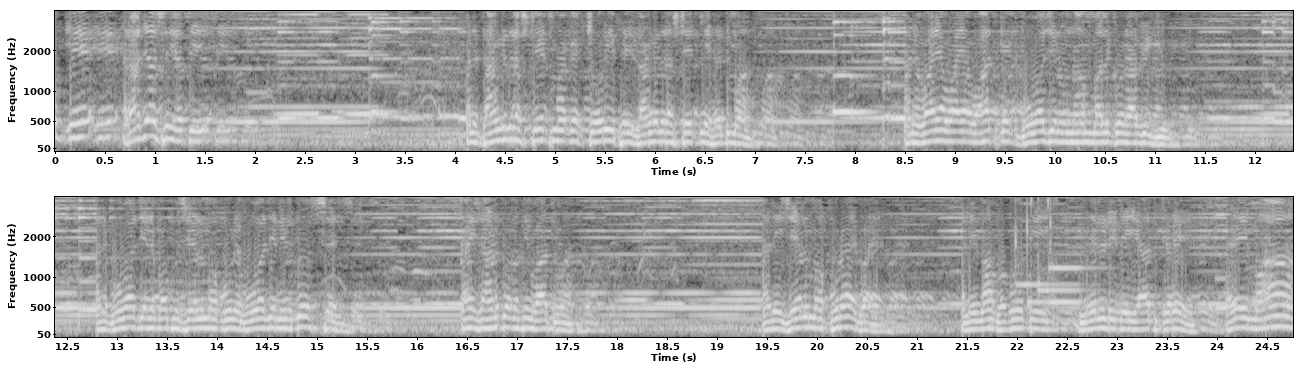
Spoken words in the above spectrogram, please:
વખતે રાજાશ્રી હતી. અને ધાંગધ્રા સ્ટેટમાં કંઈક ચોરી થઈ, ધાંગધ્રા સ્ટેટની હદમાં. અને વાયા વાયા વાત કંઈક ભુવાજીનું નામ માલિકોને આવી ગયું. અને ભુવાજીને બાપુ જેલમાં પૂરે. ભુવાજી નિર્દોષ છે. કાંઈ જાણતો નથી વાતમાં. અને જેલમાં પુરાય ભાઈ. અને માં ભગવતી મેલડીને યાદ કરે, હે માં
